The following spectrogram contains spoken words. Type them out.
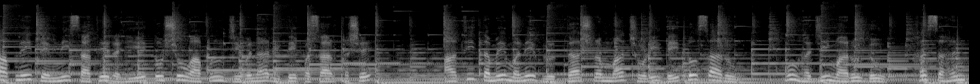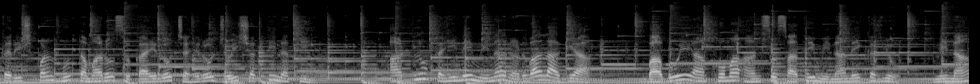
આપણે તેમની સાથે રહીએ તો શું આપણું જીવન આ રીતે પસાર થશે? આથી તમે મને વૃદ્ધાશ્રમમાં છોડી દે તો સારું. હું હજી મારું દુઃખ સહન કરીશ પણ હું તમારો સુકાયેલો ચહેરો જોઈ શકતી નથી. આટલું કહીને મીના રડવા લાગ્યા. બાબુએ આંખોમાં આંસુ સાથે મીનાને કહ્યું, મીના,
